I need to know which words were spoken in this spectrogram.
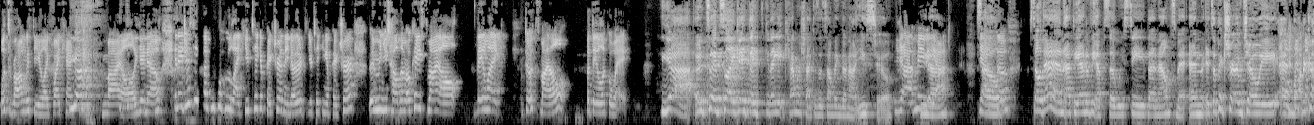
what's wrong with you? Like, why can't yeah. you smile? You know? And I do see some people who like you take a picture and they know that you're taking a picture. Then when you tell them, okay, smile, they like don't smile, but they look away. Yeah, it's it's like it, they they get camera shy because it's something they're not used to. Yeah, maybe. You know? Yeah. So, yeah. So. So then at the end of the episode, we see the announcement, and it's a picture of Joey and Monica.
